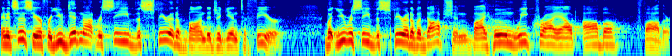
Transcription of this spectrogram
And it says here, For you did not receive the spirit of bondage again to fear, but you received the spirit of adoption, by whom we cry out, Abba, Father.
